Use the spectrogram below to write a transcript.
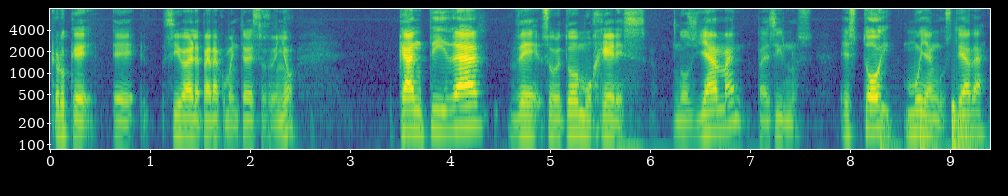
creo que eh, sí vale la pena comentar este sueño. Cantidad de, sobre todo mujeres, nos llaman para decirnos, estoy muy angustiada,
